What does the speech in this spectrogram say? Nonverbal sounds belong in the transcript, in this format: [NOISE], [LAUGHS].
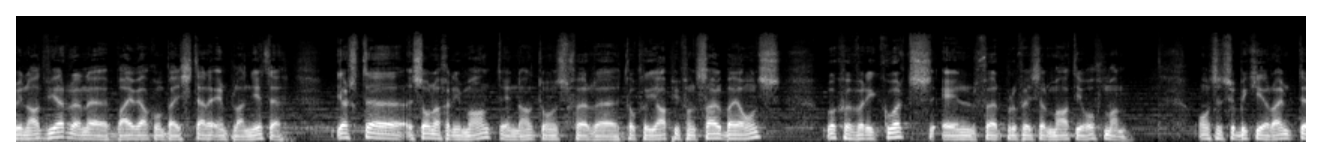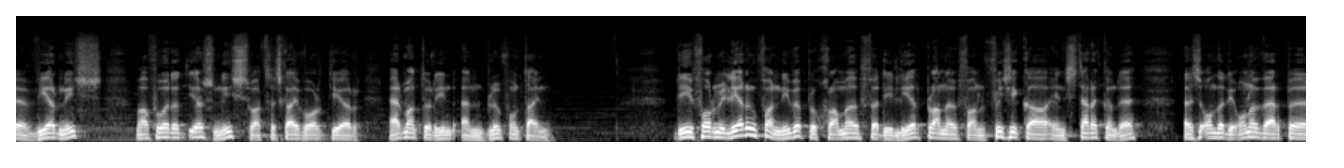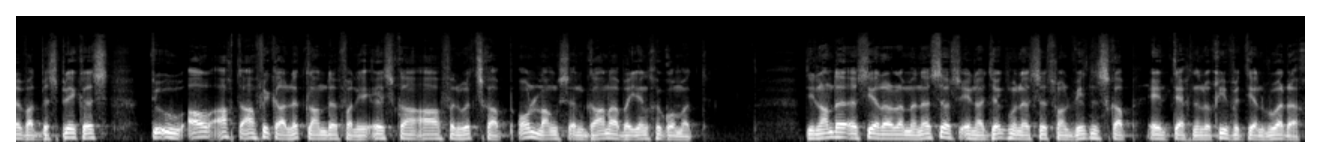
Goeienaand weer en uh, baie welkom by Sterre en Planete. Eerste uh, sonnig in die maand en dan het ons vir uh, Dr. Japie van Sail by ons, ook vir Willie Koorts en vir professor Mati Hofman. Ons het so 'n bietjie ruimte weer nuus, maar voordat eers nuus wat geskryf word deur Herman Torin in Bloemfontein. Die formulering van nuwe programme vir die leerplanne van fisika en sterrekunde is onder die onderwerpe wat bespreek is toe al agt Afrika lidlande van die SKA vennootskap onlangs in Ghana byeengekom het. Die lande is hier hulle ministers en adjunkministers van wetenskap en tegnologie verteenwoordig.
